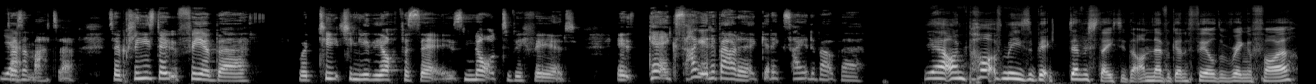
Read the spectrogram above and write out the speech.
Yeah. Doesn't matter. So please don't fear birth. We're teaching you the opposite. It's not to be feared. It get excited about it. Get excited about birth. Yeah, I'm part of me is a bit devastated that I'm never going to feel the ring of fire.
